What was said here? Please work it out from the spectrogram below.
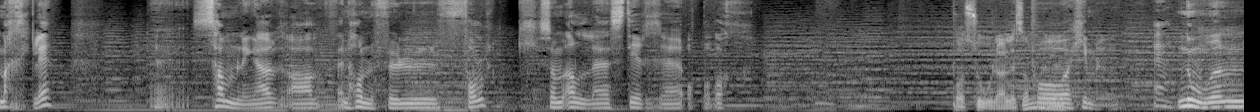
merkelig, eh, samlinger av en håndfull folk som alle stirrer oppover På sola, liksom? på himmelen. Ja. Noen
